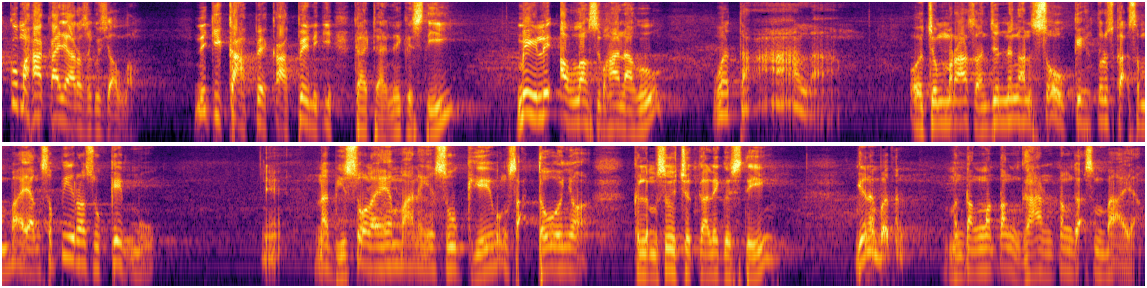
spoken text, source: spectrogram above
Aku maha kaya rasa Gusti Allah. Niki kabeh kabeh niki gadane Gusti milik Allah Subhanahu wa taala ojo merasa jenengan sugih terus gak sembayang sepira sugihmu. Ya. Nabi Sulaiman iki sugih wong sak donya gelem sujud kali Gusti. Gimana mboten? Mentang-mentang ganteng gak sembayang.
